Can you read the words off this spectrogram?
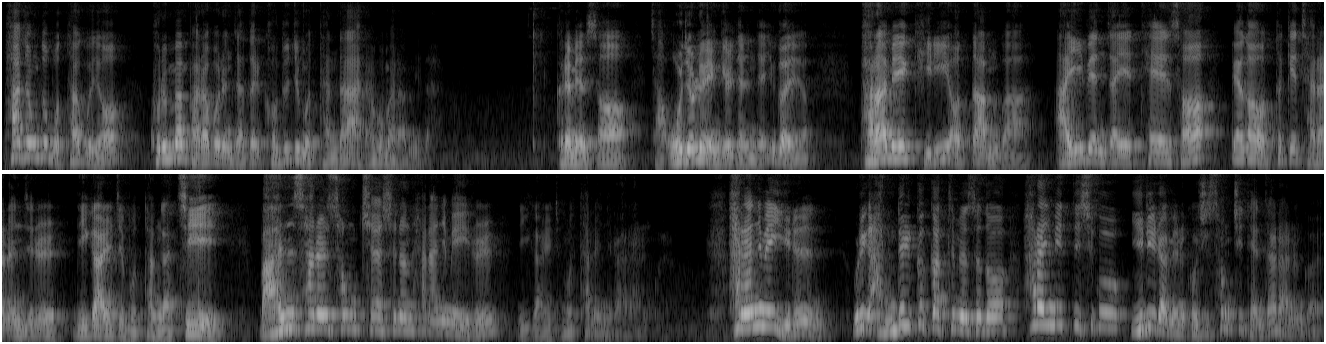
파종도 못하고요. 구름만 바라보는 자들 거두지 못한다라고 말합니다. 그러면서 자 5절로 연결되는데 이거예요. 바람의 길이 어떠함과 아이벤 자의 태에서 뼈가 어떻게 자라는지를 네가 알지 못한 같이 만사를 성취하시는 하나님의 일을 네가 알지 못하느니라라는 거예요. 하나님의 일은 우리가 안 될 것 같으면서도 하나님의 뜻이고 일이라면 그것이 성취된다라는 거예요.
